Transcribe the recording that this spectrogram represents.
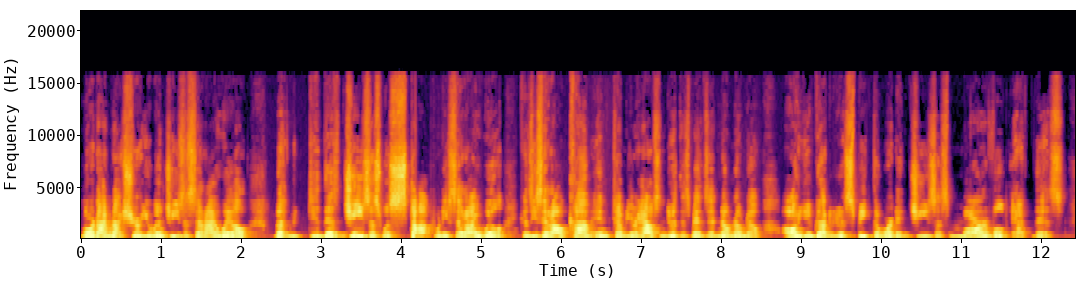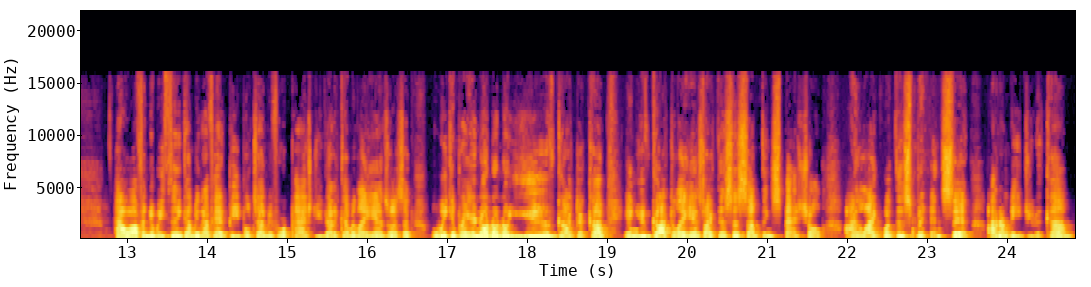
Lord, I'm not sure you will. Jesus said, I will. But this Jesus was stopped when he said, I will, because he said, I'll come and come to your house and do it. This man said, No, no, no. All you've got to do is speak the word. And Jesus marveled at this. How often do we think? I mean, I've had people tell me before, Pastor, you got to come and lay hands on. I said, Well, we can pray here. No, no, no, you've got to come and you've got to lay hands. Like this is something special. I like what this man said. I don't need you to come.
